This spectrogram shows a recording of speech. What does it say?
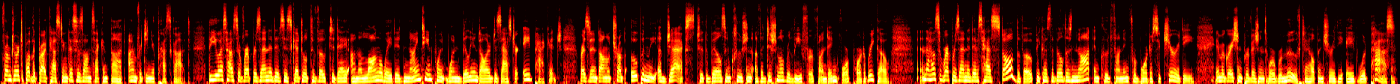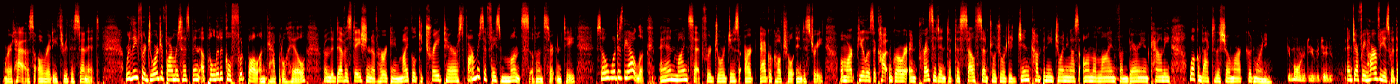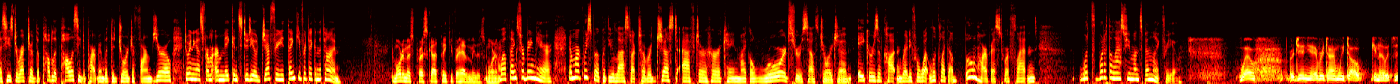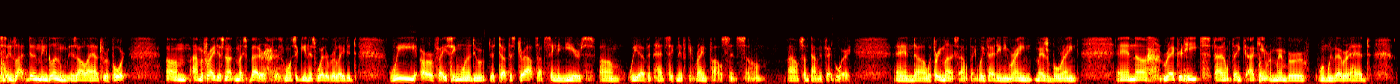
From Georgia Public Broadcasting, this is On Second Thought. I'm Virginia Prescott. The U.S. House of Representatives is scheduled to vote today on a long awaited $19.1 billion disaster aid package. President Donald Trump openly objects to the bill's inclusion of additional relief for funding for Puerto Rico. And the House of Representatives has stalled the vote because the bill does not include funding for border security. Immigration provisions were removed to help ensure the aid would pass, where it has already through the Senate. Relief for Georgia farmers has been a political football on Capitol Hill. From the devastation of Hurricane Michael to trade tariffs, farmers have faced months of uncertainty. So, what is the outlook and mindset for Georgia's agricultural industry? Well, Mark Peel is a cotton grower and president of the South Central Georgia Gin Company joining us on the line from Berrien County. Welcome back to the show, Mark. Good morning. Good morning to you, Virginia. And Jeffrey Harvey is with us. He's director of the Public Policy Department with the Georgia Farm Bureau, joining us from our Macon studio. Jeffrey, thank you for taking the time. Good morning, Ms. Prescott. Thank you for having me this morning. Well, thanks for being here. Now, Mark, we spoke with you last October just after Hurricane Michael roared through South Georgia. Acres of cotton ready for what looked like a boom harvest were flattened. What's what have the last few months been like for you? Well, Virginia, every time we talk, you know, it just seems like doom and gloom is all I have to report. Um, I'm afraid it's not much better. Once again, it's weather related. We are facing one of the, the toughest droughts I've seen in years. Um, we haven't had significant rainfall since um, uh, sometime in February, and uh, with three months, I don't think we've had any rain, measurable rain and uh, record heats. I don't think I can't remember when we've ever had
